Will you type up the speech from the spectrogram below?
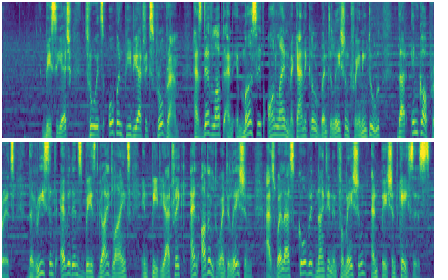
BCH, through its Open Pediatrics program, has developed an immersive online mechanical ventilation training tool that incorporates the recent evidence-based guidelines in pediatric and adult ventilation as well as COVID-19 information and patient cases.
